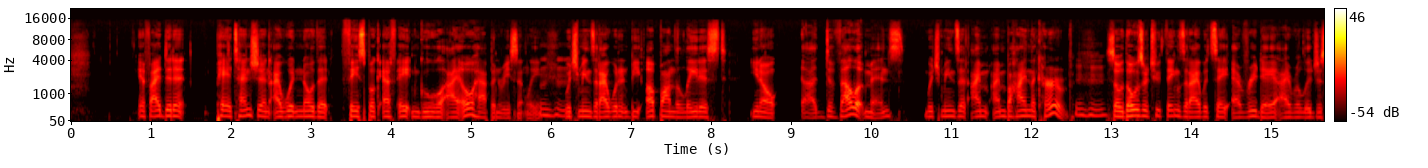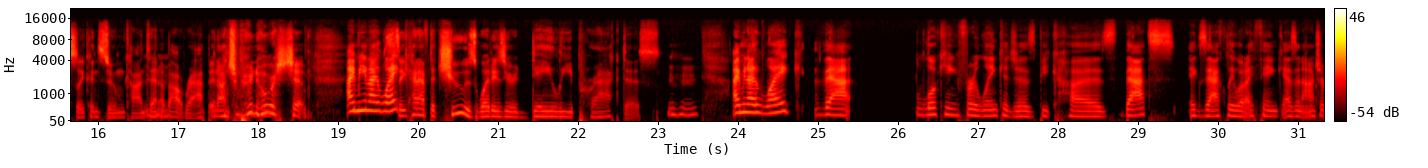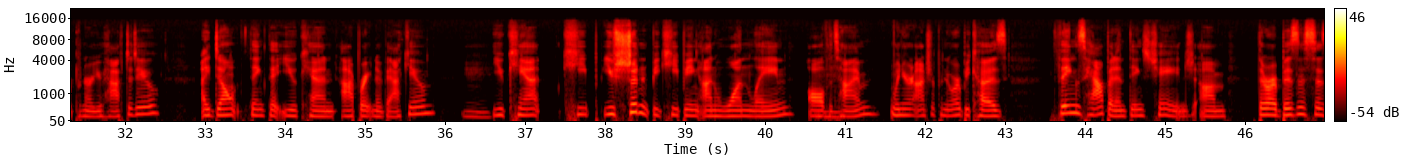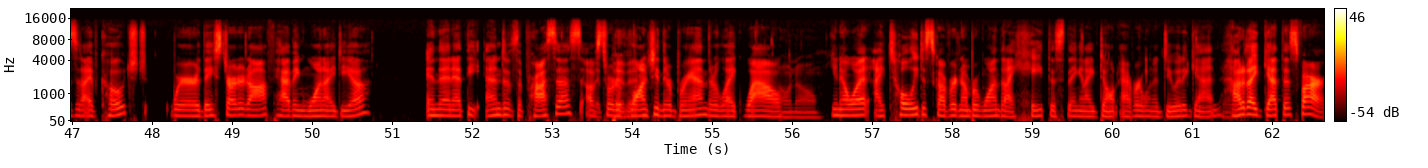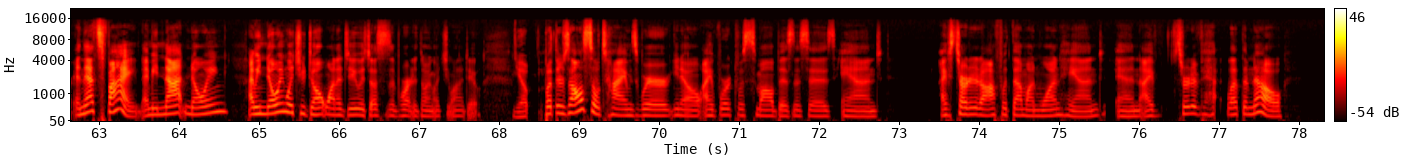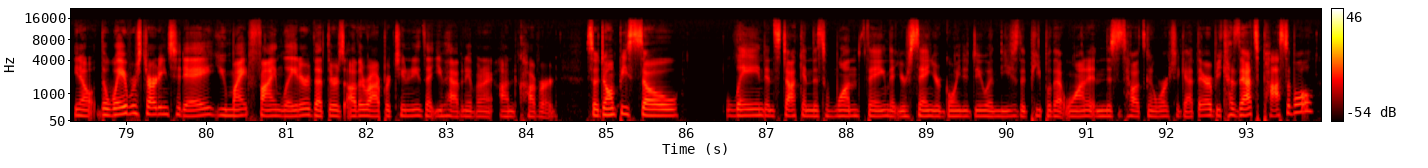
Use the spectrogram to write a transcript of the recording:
if I didn't pay attention, I wouldn't know that Facebook F8 and Google I/O happened recently Mhm. which means that I wouldn't be up on the latest, you know, uh, developments, which means that I'm I'm behind the curve. mm-hmm. So those are two things that I would say every day I religiously consume content Mhm. about rap and entrepreneurship. I mean, I like so you kind of have to choose what is your daily practice. Mm-hmm. I mean, I like that looking for linkages because that's exactly what I think as an entrepreneur you have to do. I don't think that you can operate in a vacuum. Mm. You can't keep, you shouldn't be keeping on one lane all the Mhm. time when you're an entrepreneur because things happen and things change. Um, there are businesses that I've coached where they started off having one idea and then at the end of the process of They sort of launching their brand they're like wow Oh no. you know what i totally discovered number one that i hate this thing and i don't ever want to do it again how did i get this far and that's fine i mean not knowing i mean knowing what you don't want to do is just as important as knowing what you want to do Yep. but there's also times where you know i've worked with small businesses and I've started off with them on one hand, and I've sort of let them know, you know, the way we're starting today, you might find later that there's other opportunities that you haven't even uncovered. So don't be so laned and stuck in this one thing that you're saying you're going to do and these are the people that want it and this is how it's going to work to get there because that's possible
